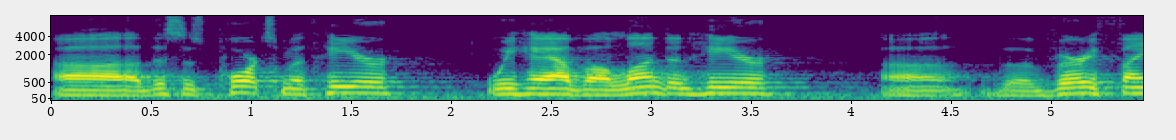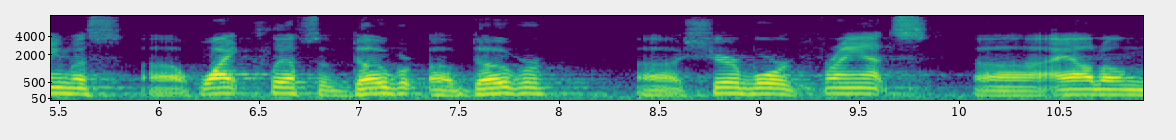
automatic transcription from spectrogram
Uh, this is Portsmouth here. We have uh, London here, uh, the very famous White Cliffs of Dover, of Dover Cherbourg, France, out on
